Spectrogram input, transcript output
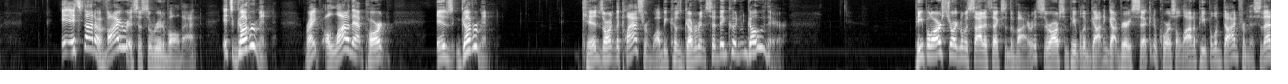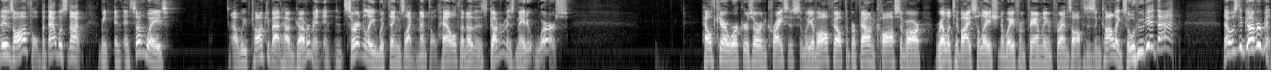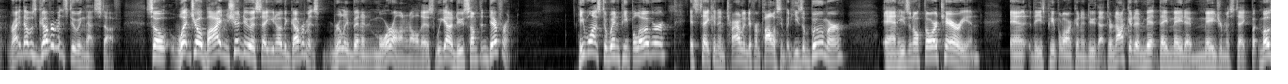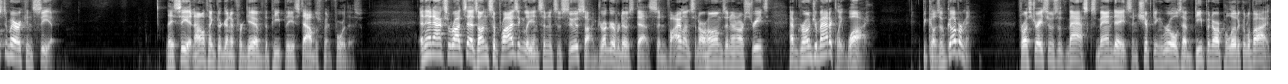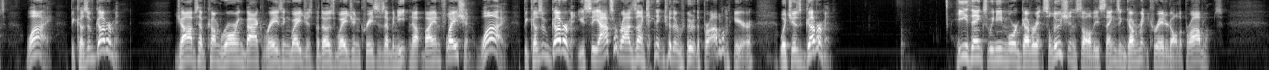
It's not a virus that's the root of all that. It's government, right? A lot of that part is government kids aren't in the classroom. Well, because government said they couldn't go there. People are struggling with side effects of the virus. There are some people that have gotten and got very sick, and of course, a lot of people have died from this. So that is awful. But that was not. I mean, in, in some ways, uh, we've talked about how government, and, and certainly with things like mental health and others, government's made it worse. Healthcare workers are in crisis, and we have all felt the profound costs of our relative isolation away from family and friends, offices, and colleagues. So, who did that? That was the government, right? That was governments doing that stuff. So what Joe Biden should do is say, you know, the government's really been a moron in all this. We got to do something different. He wants to win people over. It's taken an entirely different policy, but he's a boomer and he's an authoritarian. And these people aren't going to do that. They're not going to admit they made a major mistake. But most Americans see it. They see it. And I don't think they're going to forgive the people, the establishment for this. And then Axelrod says, unsurprisingly, incidents of suicide, drug overdose deaths, and violence in our homes and in our streets have grown dramatically. Why? Because of government. Frustrations with masks, mandates, and shifting rules have deepened our political divides. Why? Because of government. Jobs have come roaring back, raising wages, but those wage increases have been eaten up by inflation. Why? Because of government. You see, Axelrod's not getting to the root of the problem here, which is government. He thinks we need more government solutions to all these things, and government created all the problems.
